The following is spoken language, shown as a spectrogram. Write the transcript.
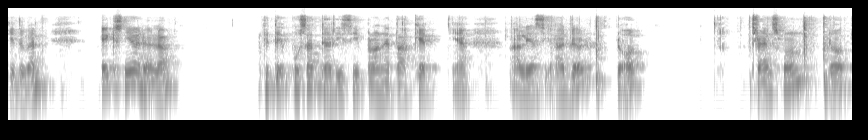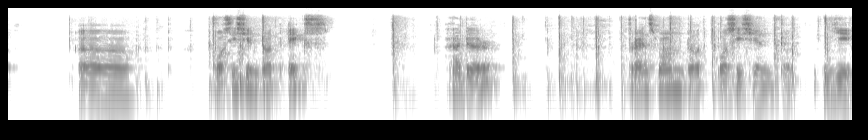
gitu kan? X-nya adalah titik pusat dari si planet target ya. Alias si other dot transform dot uh, position dot x other transform dot position dot y.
